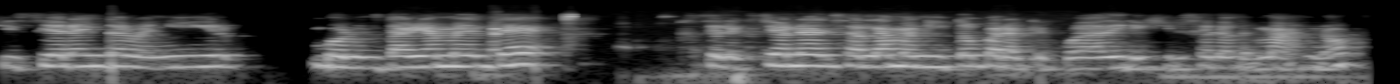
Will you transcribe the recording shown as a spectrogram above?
quisiera intervenir voluntariamente, selecciona alzar la manito para que pueda dirigirse a los demás, ¿no?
